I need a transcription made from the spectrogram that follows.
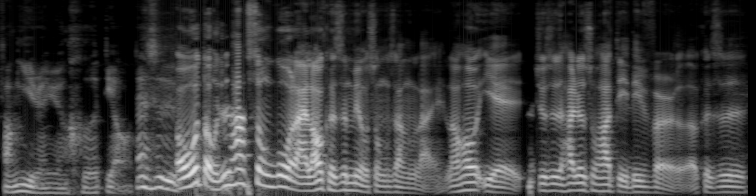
防疫人员喝掉，但是哦，我懂，就是他送过来，然后可是没有送上来，然后也就是他就说他 deliver 了，可是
